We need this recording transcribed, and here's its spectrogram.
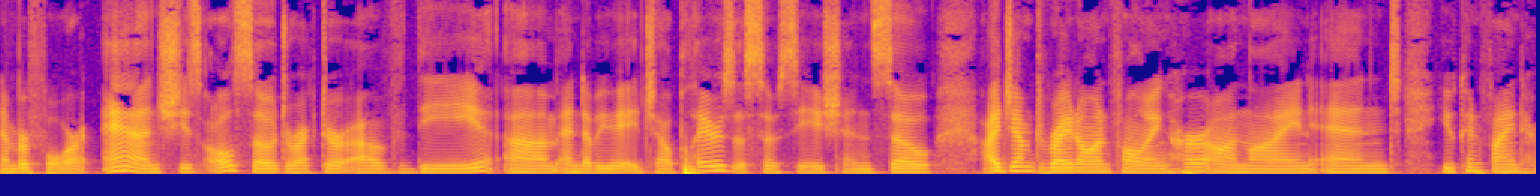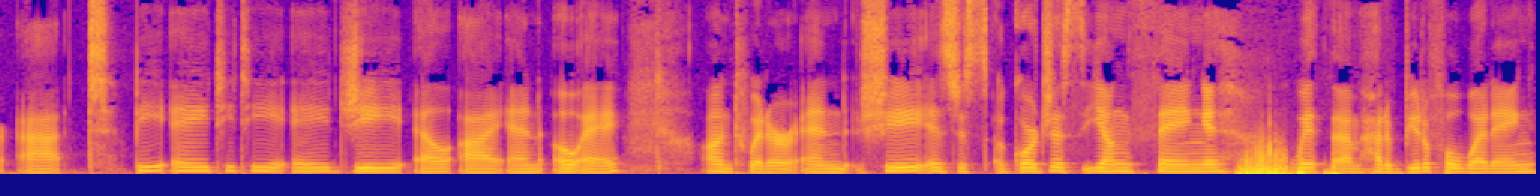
number four, and she's also director of the um, NWHL Players Association. So So I jumped right on following her online, and you can find her at B A T T A G L I N O A on Twitter, and she is just a gorgeous young thing with um, had a beautiful wedding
